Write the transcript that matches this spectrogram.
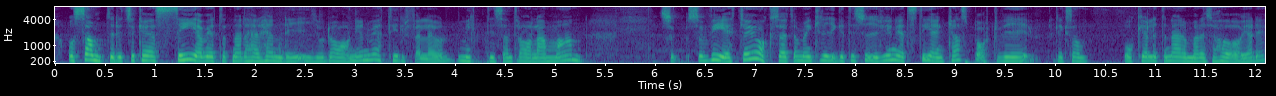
Och samtidigt så kan jag se, jag vet att när det här hände i Jordanien vid ett tillfälle och mitt i centrala Amman så, så vet jag ju också att ja, men kriget i Syrien är ett stenkast bort. Vi, liksom, åker jag lite närmare så hör jag det.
